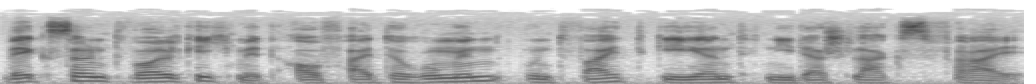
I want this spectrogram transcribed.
wechselnd wolkig mit Aufheiterungen und weitgehend niederschlagsfrei.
